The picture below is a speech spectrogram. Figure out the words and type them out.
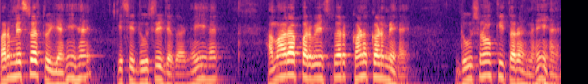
परमेश्वर तो यही है किसी दूसरी जगह नहीं है। हमारा परमेश्वर कण कण में है, दूसरों की तरह नहीं है।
